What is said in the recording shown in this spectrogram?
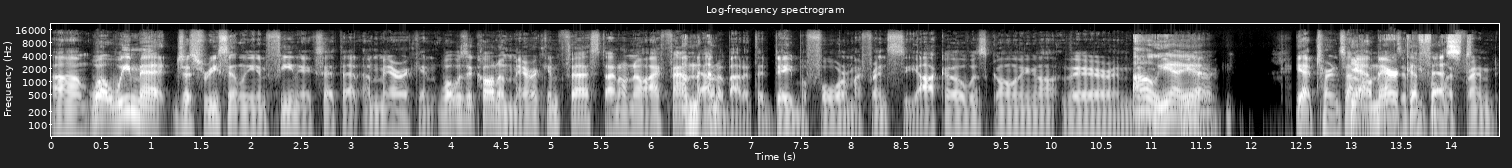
um, well, we met just recently in Phoenix at that American, what was it called? American Fest? I don't know. I found Um, out about it the day before. My friend Siaka was going on there. and Oh, yeah, yeah. know, yeah, it turns out Yeah, all America kinds of people, Fest. My friend,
